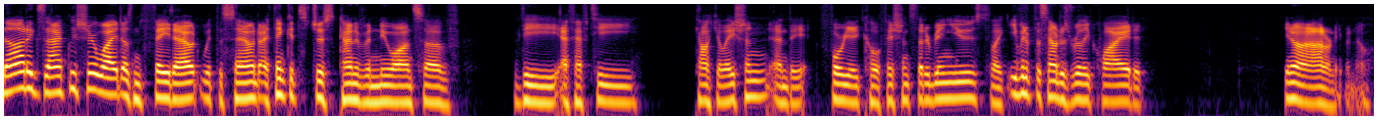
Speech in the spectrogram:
Not exactly sure why it doesn't fade out with the sound. I think it's just kind of a nuance of the FFT calculation and the Fourier coefficients that are being used. Like even if the sound is really quiet, it, you know, I don't even know.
